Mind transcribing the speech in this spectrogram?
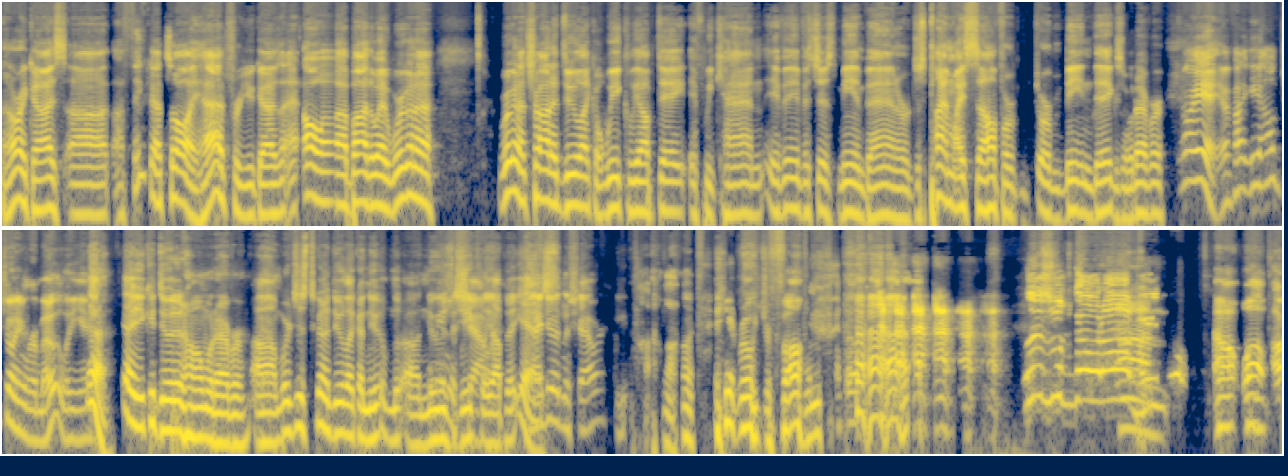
all right, guys. Uh, I think that's all I had for you guys. Oh, uh, by the way, we're gonna we're gonna try to do like a weekly update if we can, even if it's just me and Ben or just by myself or or me and Diggs or whatever. Oh yeah, if I yeah, I'll join remotely. Yeah. yeah, yeah, you could do it at home, whatever. Um, we're just gonna do like a new uh, news weekly shower. update. Yeah, Can I do it in the shower. you ruined your phone. this is what's going on. Um, Oh well, our,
